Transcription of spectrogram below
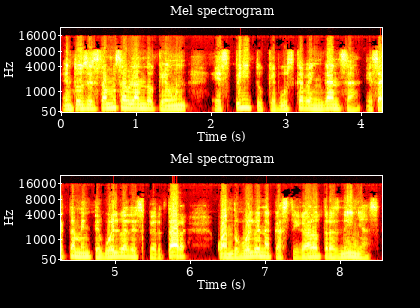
Entonces estamos hablando que un espíritu que busca venganza exactamente vuelve a despertar cuando vuelven a castigar a otras niñas,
